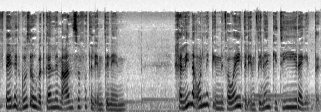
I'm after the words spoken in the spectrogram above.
في تالت جزء وبتكلم عن صفة الامتنان. خليني أقولك إن فوائد الامتنان كتيرة جدا.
